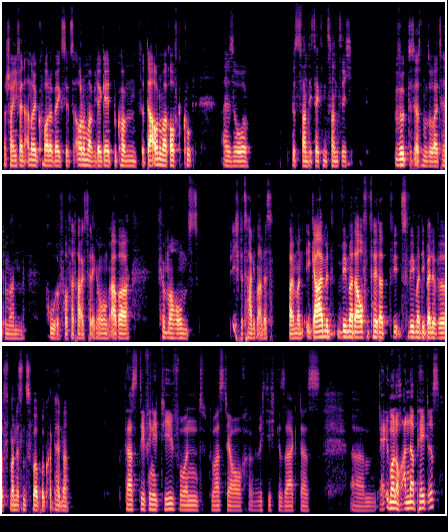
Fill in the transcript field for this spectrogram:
Wahrscheinlich, wenn andere Quarterbacks jetzt auch nochmal wieder Geld bekommen, wird da auch nochmal raufgeguckt. Also bis 2026 wirkt es erstmal so, als hätte man Ruhe vor Vertragsverlängerung. Aber für Mahomes, ich bezahle ihm alles. Weil man, egal mit wem er da auf dem Feld hat, wie, zu wem er die Bälle wirft, man ist ein Super Bowl-Contender. Das definitiv. Und du hast ja auch richtig gesagt, dass ähm, er immer noch underpaid ist.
